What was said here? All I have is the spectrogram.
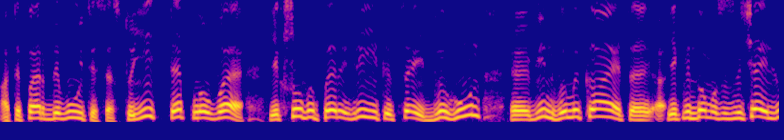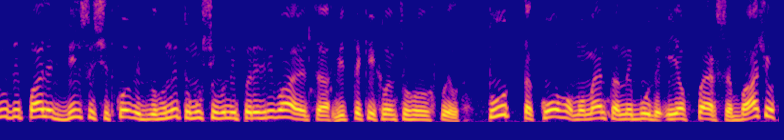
А тепер дивуйтеся, стоїть теплове. Якщо ви перегрієте цей двигун, е, він вимикається. Як відомо, зазвичай люди палять більше щіткові двигуни, тому що вони перегріваються від таких ланцюгових пил. Тут такого моменту не буде. І я вперше бачу,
